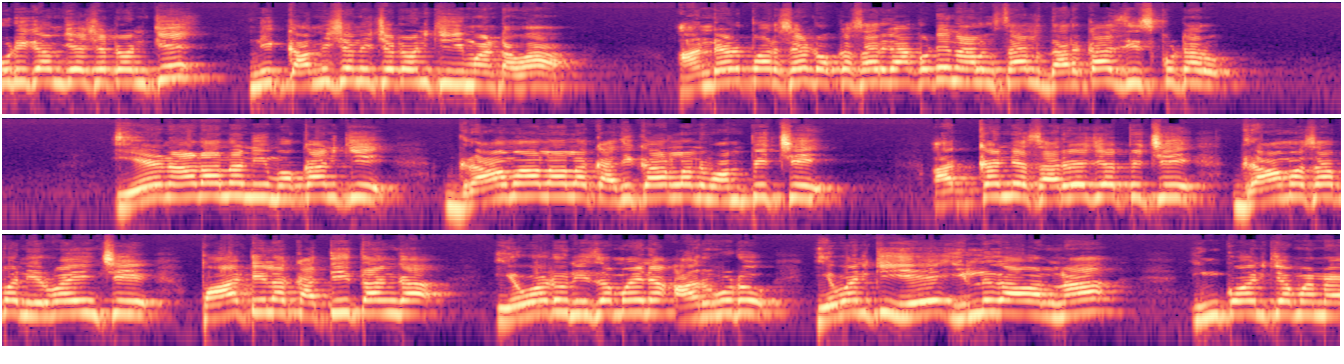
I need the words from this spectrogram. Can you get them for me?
ఊడిగం చేసేటోనికి నీకు కమిషన్ ఇచ్చేటానికి ఇవ్వమంటావా? హండ్రెడ్ పర్సెంట్ ఒక్కసారి కాకుండా నాలుగు సార్లు దరఖాస్తు తీసుకుంటారు. ఏనాడన్నా నీ ముఖానికి గ్రామాలకు అధికారులను పంపించి అక్కడనే సర్వే చేపించి గ్రామసభ నిర్వహించి పార్టీలకు అతీతంగా ఎవడు నిజమైన అర్హుడు ఎవరికి ఏ ఇల్లు కావాలన్నా ఇంకోనికి ఏమన్నా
